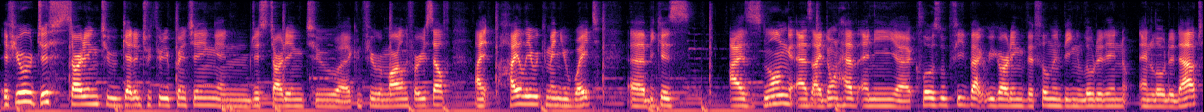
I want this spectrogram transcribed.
If you're just starting to get into 3D printing and just starting to uh, configure Marlin for yourself, I highly recommend you wait uh, because as long as I don't have any uh, closed loop feedback regarding the filament being loaded in and loaded out,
